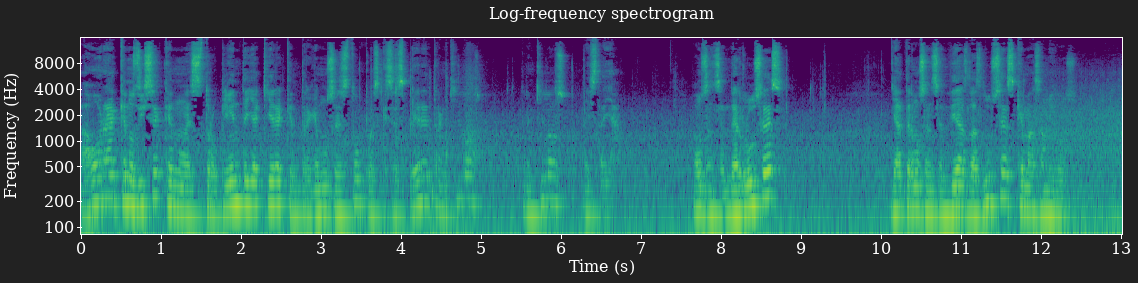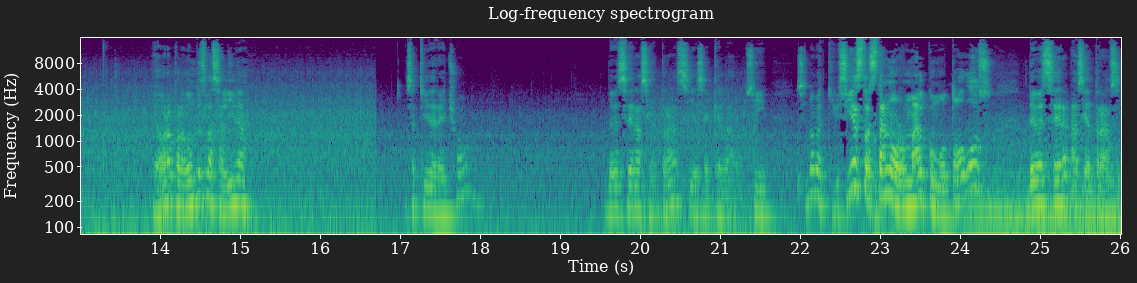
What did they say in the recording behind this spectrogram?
Ahora que nos dice que nuestro cliente ya quiere que entreguemos esto, pues que se espere, tranquilos, tranquilos. Ahí está ya. Vamos a encender luces. Ya tenemos encendidas las luces. ¿Qué más, amigos? ¿Y ahora para dónde es la salida? ¿Es aquí derecho? Debe ser hacia atrás y hacia qué lado. Sí. Si, si esto está normal como todos, debe ser hacia atrás.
